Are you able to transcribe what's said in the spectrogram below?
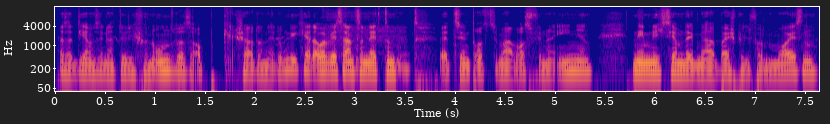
Also die haben sich natürlich von uns was abgeschaut und nicht umgekehrt, aber wir sind so nett und erzählen trotzdem auch was für Ihnen. Nämlich, sie haben da eben ein Beispiel von Mäusen.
